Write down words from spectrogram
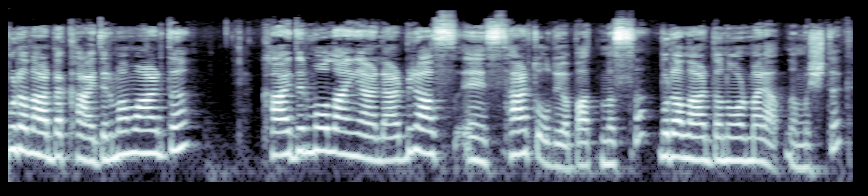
Buralarda kaydırma vardı. Kaydırma olan yerler biraz e, sert oluyor batması. Buralarda normal atlamıştık.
